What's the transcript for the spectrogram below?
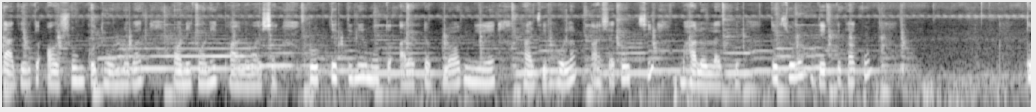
তাদেরকে অসংখ্য ধন্যবাদ, অনেক অনেক ভালোবাসা। প্রত্যেক দিনের মতো আর একটা ব্লগ নিয়ে হাজির হলাম। আশা করছি ভালো লাগবে। তো চলুন দেখতে থাকুন। তো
